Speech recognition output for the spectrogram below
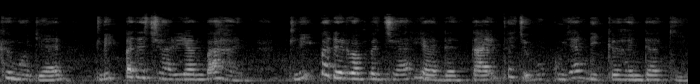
Kemudian, klik pada carian bahan. Klik pada ruang pencarian dan type tajuk buku yang dikehendaki.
